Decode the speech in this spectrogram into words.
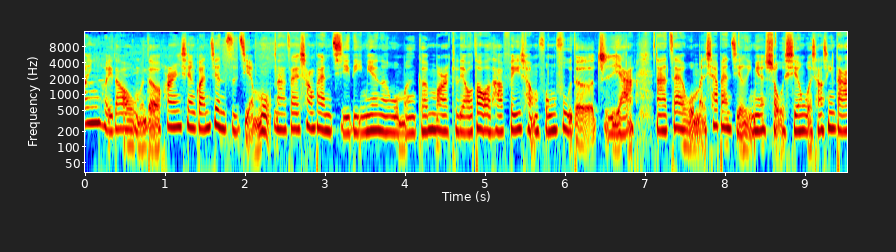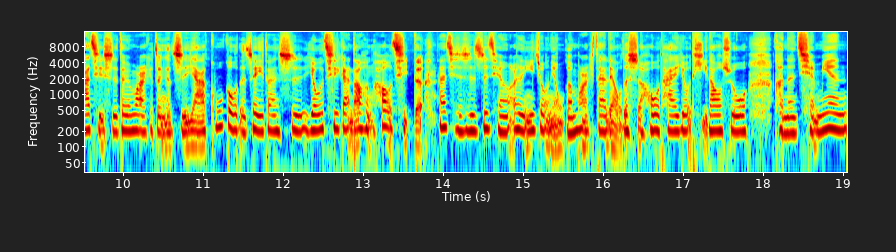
欢迎回到我们的换人线关键字节目。那在上半集里面呢，我们跟 Mark 聊到了他非常丰富的职涯。那在我们下半集里面，首先我相信大家其实对 Mark 整个职涯 Google 的这一段是尤其感到很好奇的。那其实之前二零一九年我跟 Mark 在聊的时候，他也有提到说，可能前面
